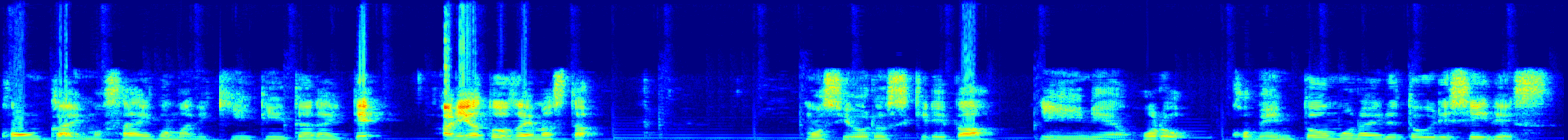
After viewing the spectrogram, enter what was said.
今回も最後まで聞いていただいてありがとうございました。もしよろしければ、いいねやフォロー、コメントをもらえると嬉しいです。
